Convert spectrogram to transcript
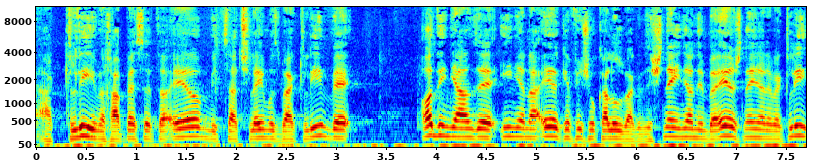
הכלי מחפש את הער מצד שלימוס בכלי, ועוד עניין זה עניין הער כפי שהוא כלול בכלי. זה שני עניינים בער, שני עניינים בכלי,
